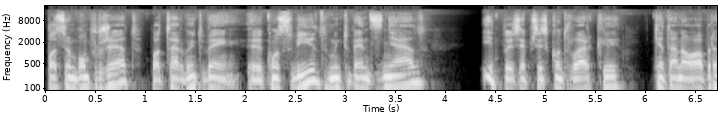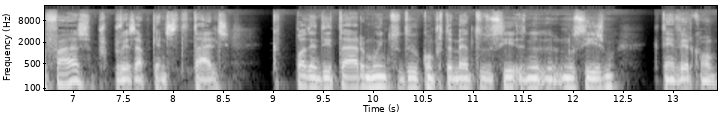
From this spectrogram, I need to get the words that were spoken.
Pode ser um bom projeto, pode estar muito bem uh, concebido, muito bem desenhado, e depois é preciso controlar que quem está na obra faz, porque por vezes há pequenos detalhes que podem ditar muito do comportamento do, no, sismo, que tem a ver com,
